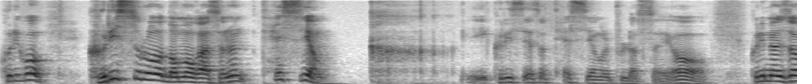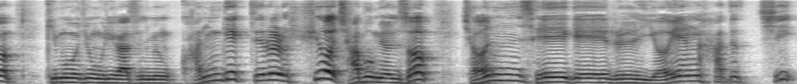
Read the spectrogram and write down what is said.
그리고 그리스로 넘어가서는 테스 형 이 그리스에서 테스 형을 불렀어요. 그러면서 김호중 우리 가수님은 관객들을 휘어잡으면서 전 세계를 여행하듯이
